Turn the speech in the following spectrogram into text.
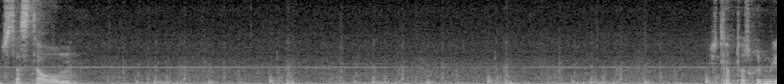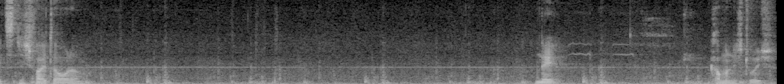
Was ist das da oben? Ich glaube, da drüben geht es nicht weiter, oder? Nee. Kann man nicht durch.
